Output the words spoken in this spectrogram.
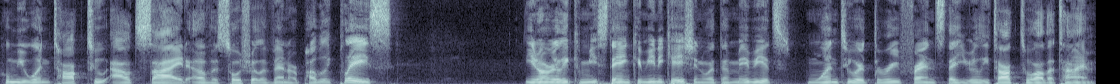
whom you wouldn't talk to outside of a social event or public place you don't really commu- stay in communication with them maybe it's one two or three friends that you really talk to all the time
